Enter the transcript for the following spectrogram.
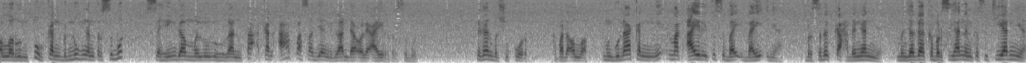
Allah runtuhkan bendungan tersebut sehingga meluluh lantakkan apa saja yang dilanda oleh air tersebut dengan bersyukur kepada Allah, menggunakan nikmat air itu sebaik-baiknya, bersedekah dengannya, menjaga kebersihan dan kesuciannya,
